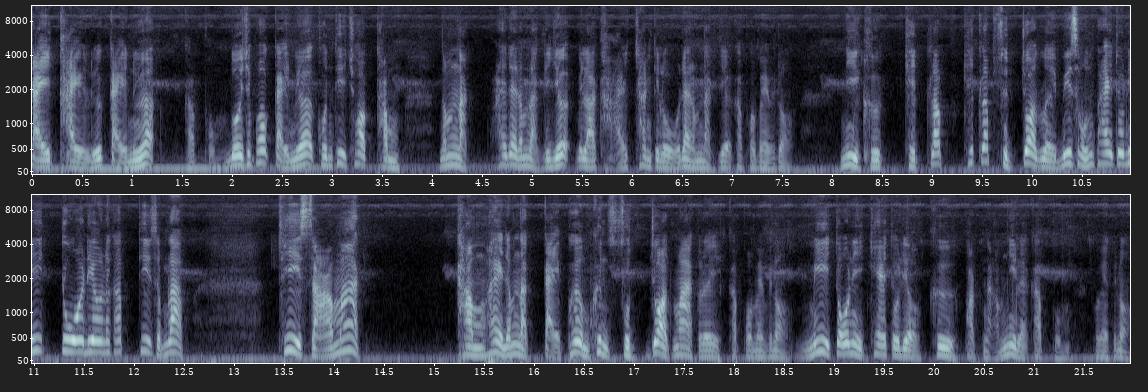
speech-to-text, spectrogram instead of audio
ไก่ไข่หรือไก่เนื้อครับผมโดยเฉพาะไก่เนื้อคนที่ชอบทำน้ำหนักให้ได้น้ำหนักเยอะๆเวลาขายช่างกิโลได้น้ำหนักเยอะครับพ่อแม่พี่น้อง นี่คือเคล็ดลับเคล็ดลับสุดยอดเลย มีสมุนไพรตัวนี้ตัวเดียวนะครับที่สำหรับที่สามารถทำให้น้ำหนักไก่เพิ่มขึ้นสุดยอดมากเลยครับพ่อแม่พี่น้องมีตัวนี้แค่ตัวเดียวคือผักหนามนี่แหละครับผมพ่อแม่พี่น้อง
